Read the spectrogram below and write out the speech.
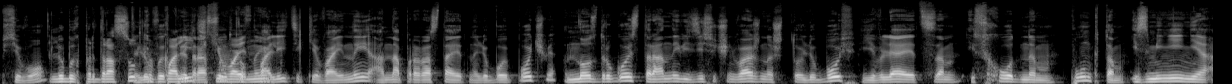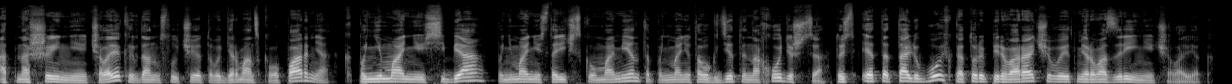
всего. Любых предрассудков, любых политики, предрассудков, войны. политики, войны, она прорастает на любой почве, но, с другой стороны, ведь здесь очень важно, что любовь является исходным пунктом изменения отношения человека, и в данном случае этого германского парня, к пониманию себя, пониманию исторического момента, пониманию того, где ты находишься. То есть это та любовь, которая переворачивает мировоззрение человека.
